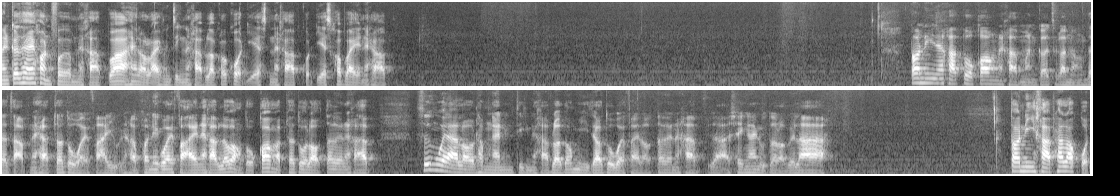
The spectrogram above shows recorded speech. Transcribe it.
มันก็จะให้คอนเฟิร์มนะครับว่าให้เราไลฟ์จริงๆนะครับแล้วก็กด yes นะครับ กด yes เข้าไปนะครับตอนนี้นะครับตัวกล้องนะครับมันก็จะกำลังจะจับนะครับเจ้าตัว Wi-Fi อยู่นะครับ connect Wi-Fi นะครับระหว่างตัวกล้องกับเจ้าตัวเราเตอร์นะครับซึ่งเวลาเราทำงานจริงๆนะครับเราต้องมีเจ้าตัว Wi-Fi เราเตอร์นะครับจะใช้งานอยู่ตลอดเวลา ตอนนี้ครับถ้าเรากด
